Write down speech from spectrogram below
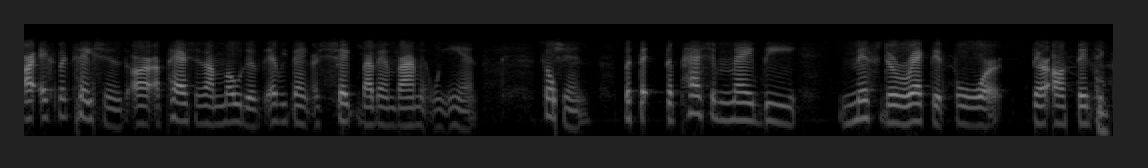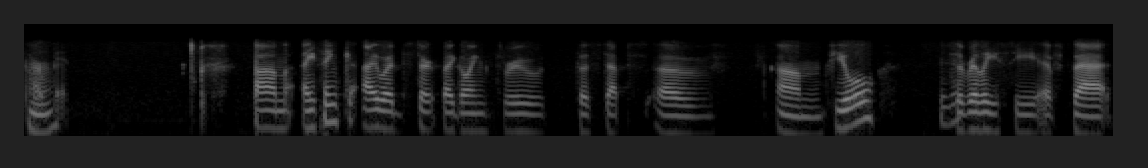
our expectations, our, our passions, our motives, everything are shaped by the environment we're in. So but the the passion may be misdirected for their authentic Mhm. purpose. Um, I think I would start by going through the steps of um, fuel Mhm. to really see if that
